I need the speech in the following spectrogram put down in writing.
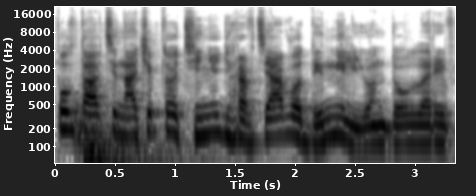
Полтавці, начебто, оцінюють гравця в 1 мільйон доларів.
